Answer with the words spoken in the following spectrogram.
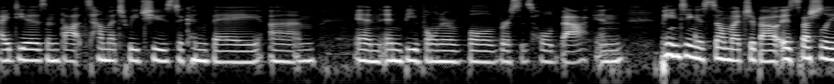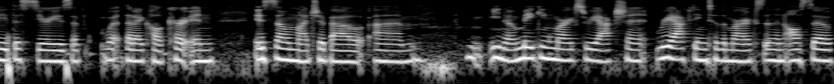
ideas and thoughts how much we choose to convey um, and and be vulnerable versus hold back. And painting is so much about especially this series of what that I call curtain is so much about um, you know making marks reaction reacting to the marks and then also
